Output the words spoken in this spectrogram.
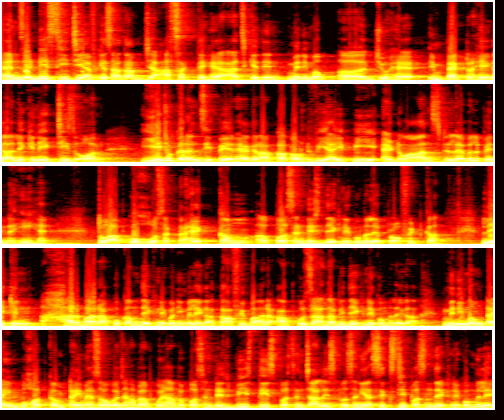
एनजेडी सीजीएफ के साथ आप जा सकते हैं। आज के दिन मिनिमम जो है इंपैक्ट रहेगा। लेकिन एक चीज़ और, ये जो करेंसी पेयर है, अगर आपका अकाउंट वीआईपी एडवांस्ड लेवल पे नहीं है तो आपको हो सकता है कम परसेंटेज देखने को मिले प्रॉफिट का। लेकिन हर बार आपको कम देखने को नहीं मिलेगा, काफ़ी बार आपको ज़्यादा भी देखने को मिलेगा। मिनिमम टाइम बहुत कम टाइम ऐसा होगा जहाँ पे आपको यहाँ पे परसेंटेज 20 30 परसेंट चालीस परसेंट या 60 परसेंट देखने को मिले।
